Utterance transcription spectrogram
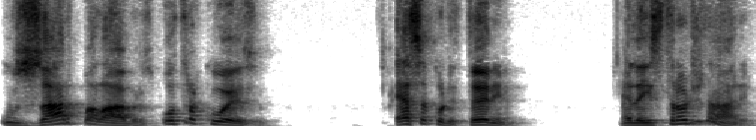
usar palavras. Outra coisa, essa coletânea ela é extraordinária.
